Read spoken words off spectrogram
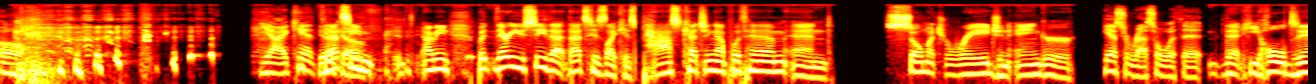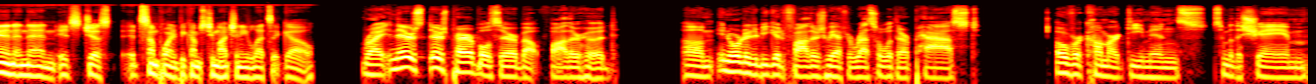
oh yeah, I can't think Yeah, that of seemed it- i mean but there you see that that's his like his past catching up with him and so much rage and anger he has to wrestle with it. that he holds in and then it's just at some point it becomes too much and he lets it go Right. And there's there's parables there about fatherhood. Um, in order to be good fathers, we have to wrestle with our past, overcome our demons, some of the shame,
